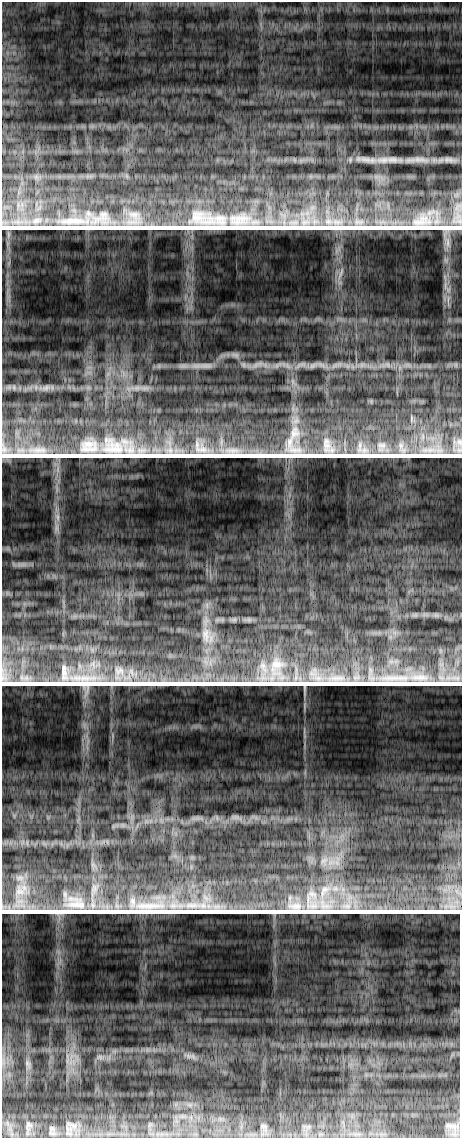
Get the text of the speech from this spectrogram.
2 วันนะเพื่อนๆอย่าลืมไปดูดีๆนะครับผมหรือว่าคนไหนต้องการฮีโร่ก็สามารถเลือกได้เลยนะครับผมซึ่งผม รับเป็นสกิน EP ของลาเซลอตนะซึ่งมันหล่อเท่ดีอะแล้วก็สกินนี้นะครับผมงานนี้มีความหวังก็ต้องมี 3 สกินนี้นะครับผมถึงจะได้เอ่อเอฟเฟกต์พิเศษนะครับผมซึ่งก็เอ่อผมเป็นสายฟรีผมก็ได้แค่ตัว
